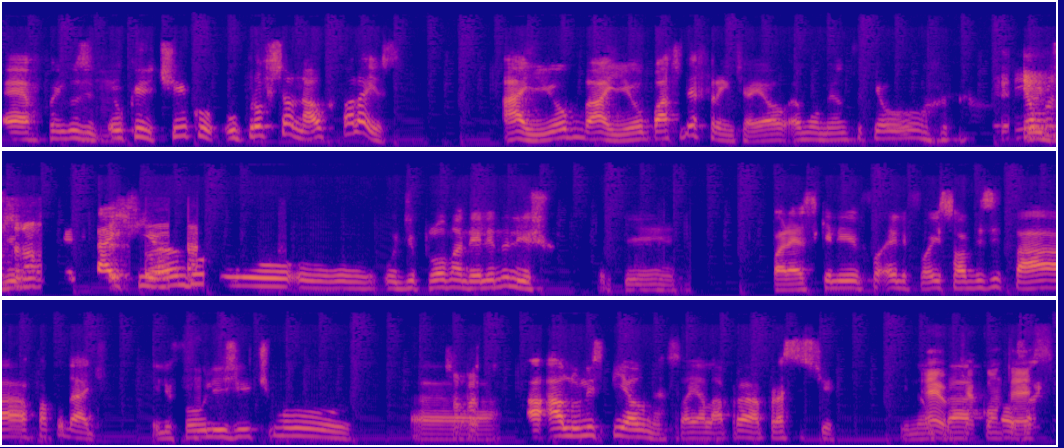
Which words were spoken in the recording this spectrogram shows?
é, foi induzido. Eu critico o profissional que fala isso. Aí eu, aí eu bato de frente, aí é, o é o momento que eu E é Eu ele tá enfiando o, o, o diploma dele no lixo, porque parece que ele, ele foi só visitar a faculdade. Ele foi o legítimo pra- ah, a- aluno espião, né? Só ia lá pra, pra assistir. E não É, o que acontece-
